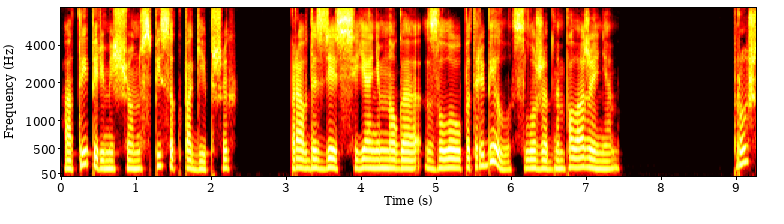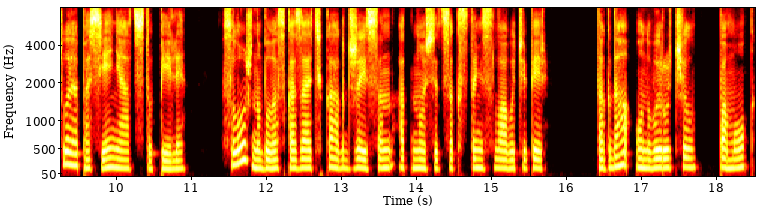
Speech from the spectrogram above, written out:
«А ты перемещен в список погибших. Правда, здесь я немного злоупотребил служебным положением». Прошлые опасения отступили. Сложно было сказать, как Джейсон относится к Станиславу теперь. Тогда он выручил, помог,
